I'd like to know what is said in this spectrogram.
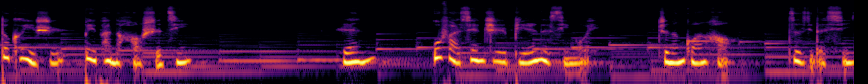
都可以是背叛的好时机。人无法限制别人的行为，只能管好自己的心。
